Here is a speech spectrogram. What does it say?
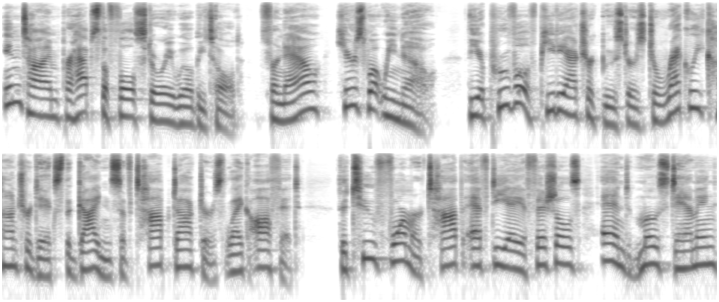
In time, perhaps the full story will be told. For now, here's what we know. The approval of pediatric boosters directly contradicts the guidance of top doctors like Offit, the two former top FDA officials, and most damning,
